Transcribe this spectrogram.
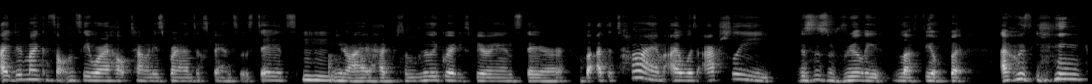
I did my consultancy where I helped Taiwanese brands expand to the States. Mm-hmm. You know, I had some really great experience there. But at the time, I was actually, this is really left field, but I was eating,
